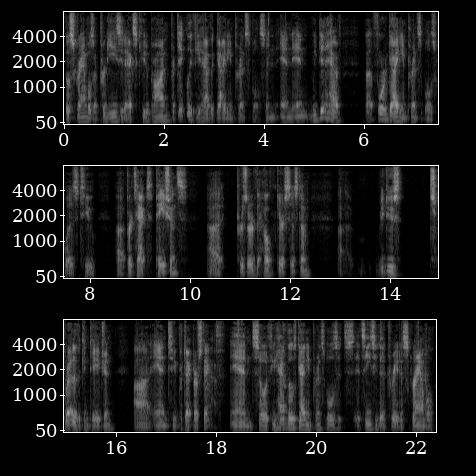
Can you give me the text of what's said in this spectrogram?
those scrambles are pretty easy to execute upon, particularly if you have the guiding principles. And and and we did have uh, four guiding principles: was to uh, protect patients, uh, preserve the healthcare system, uh, reduce spread of the contagion, uh, and to protect our staff. And so, if you have those guiding principles, it's it's easy to create a scramble.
